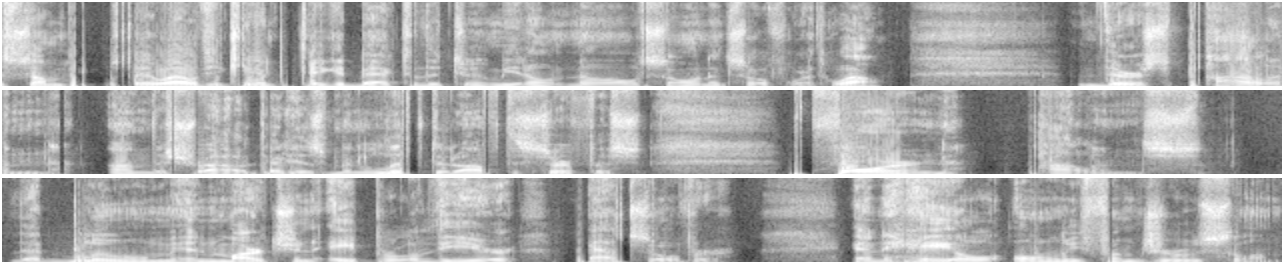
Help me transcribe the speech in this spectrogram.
some people say, well, if you can't take it back to the tomb, you don't know, so on and so forth. Well, there's pollen on the shroud that has been lifted off the surface, thorn pollens that bloom in March and April of the year, Passover, and hail only from Jerusalem.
